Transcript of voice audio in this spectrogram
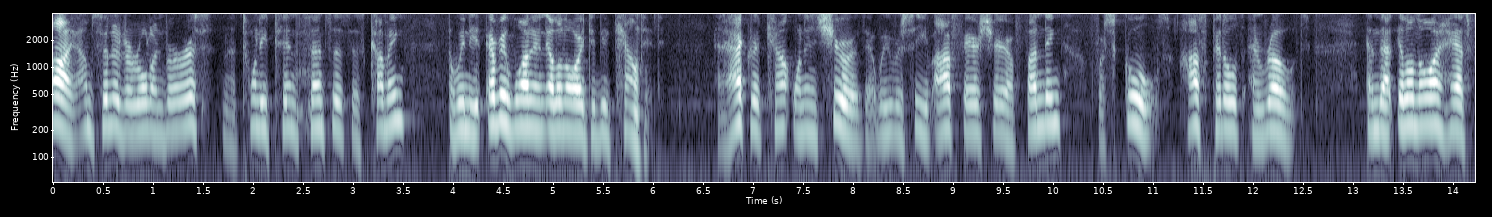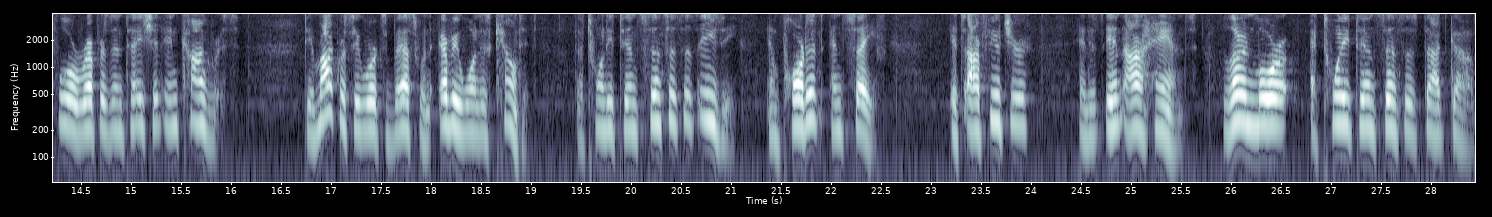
Hi, I'm Senator Roland Burris. The 2010 census is coming, and we need everyone in Illinois to be counted. An accurate count will ensure that we receive our fair share of funding for schools, hospitals, and roads, and that Illinois has full representation in Congress. Democracy works best when everyone is counted. The 2010 census is easy, important, and safe. It's our future, and it's in our hands. Learn more at 2010census.gov.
